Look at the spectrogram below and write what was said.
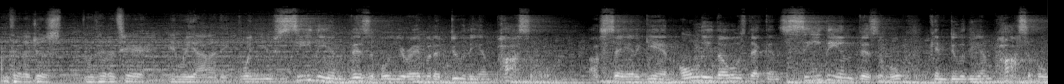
until it just, until it's here in reality. When you see the invisible, you're able to do the impossible. I'll say it again only those that can see the invisible can do the impossible.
